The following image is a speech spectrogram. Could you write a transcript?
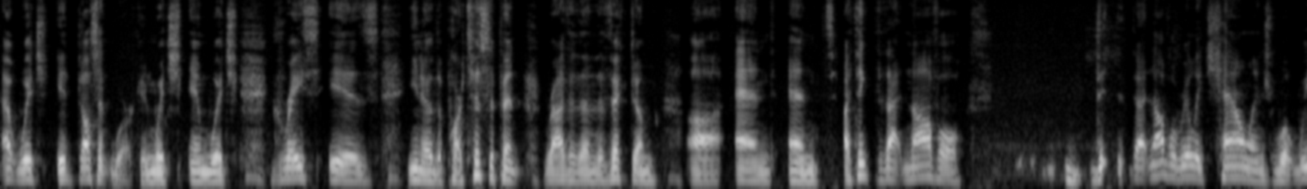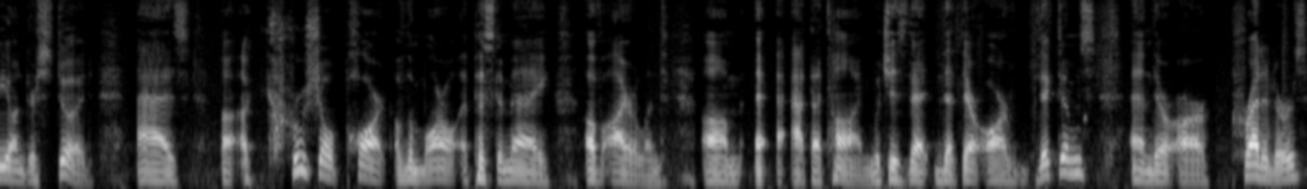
at which it doesn't work in which in which grace is you know the participant rather than the victim. Uh, and and i think that, novel th- that novel really challenged what we understood as a crucial part of the moral episteme of Ireland um, at, at that time, which is that that there are victims and there are predators,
